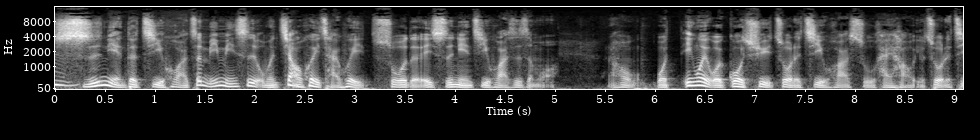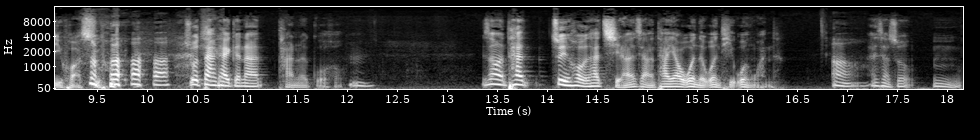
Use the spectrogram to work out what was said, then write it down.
十年的计划？嗯、这明明是我们教会才会说的。诶，十年计划是什么？”然后我因为我过去做了计划书，还好有做了计划书，所以大概跟他谈了过后，嗯，你知道他最后他起来讲他要问的问题问完了，哦，他想说，嗯，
